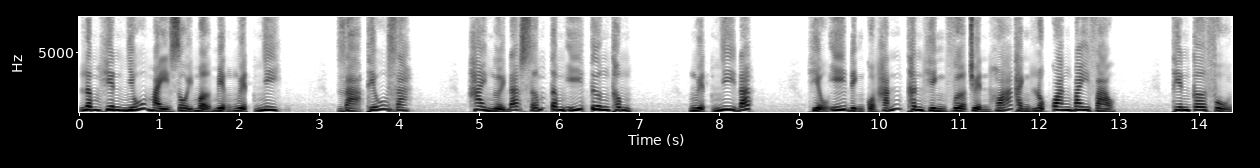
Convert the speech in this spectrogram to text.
Lâm Hiên nhíu mày rồi mở miệng Nguyệt Nhi. Dạ thiếu ra. Hai người đã sớm tâm ý tương thông. Nguyệt Nhi đã hiểu ý định của hắn thân hình vừa chuyển hóa thành lục quang bay vào. Thiên cơ phủ.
